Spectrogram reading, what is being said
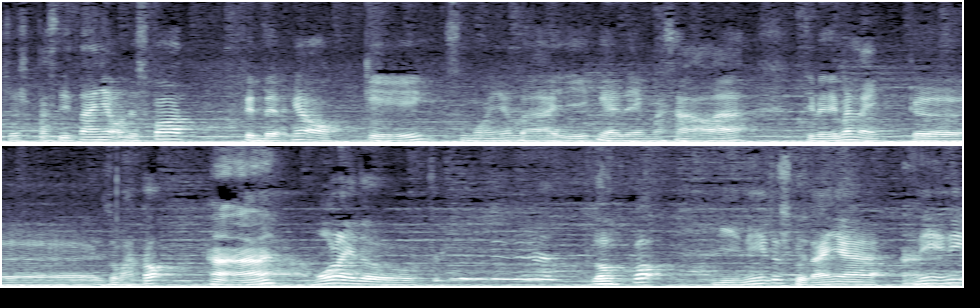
Terus pas ditanya on the spot feedbacknya oke semuanya baik nggak ada yang masalah tiba-tiba naik ke Zomato Hah? Nah, mulai tuh loh kok gini terus gue tanya ini ini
